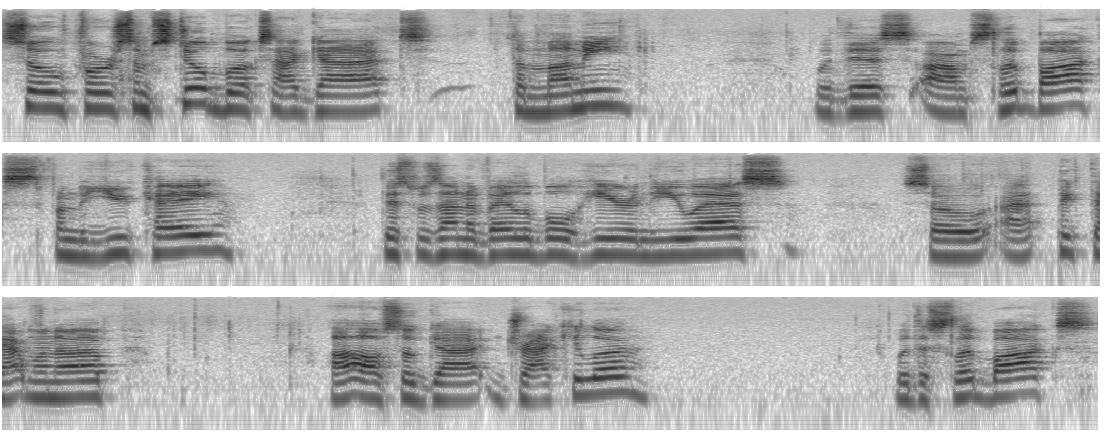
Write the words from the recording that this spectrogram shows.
So for some steelbooks, I got The Mummy with this um, slip box from the UK. This was unavailable here in the US, so I picked that one up. I also got Dracula with a slip box.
